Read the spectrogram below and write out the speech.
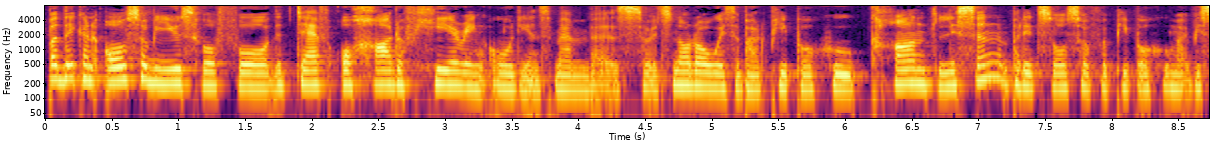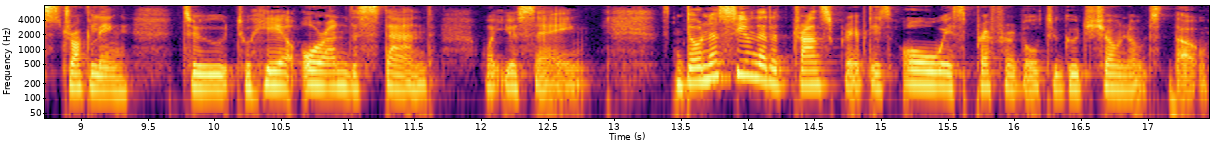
But they can also be useful for the deaf or hard of hearing audience members. So it's not always about people who can't listen, but it's also for people who might be struggling to, to hear or understand what you're saying. Don't assume that a transcript is always preferable to good show notes though.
